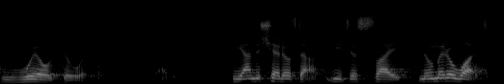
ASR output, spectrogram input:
will do it, right? Beyond the shadow of doubt. You just like, no matter what?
